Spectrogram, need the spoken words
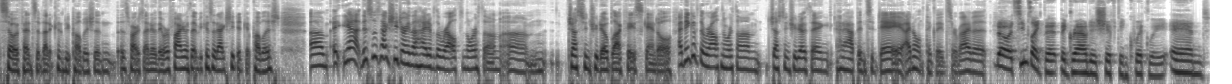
so offensive that it couldn't be published. And as far as I know, they were fine with it because it actually did get published. Um, yeah, this was actually during the height of the Ralph Northam um, Justin Trudeau blackface scandal. I think if the Ralph Northam Justin Trudeau thing had happened today, I don't think they'd survive it. No, it seems like the the ground is shifting quickly and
